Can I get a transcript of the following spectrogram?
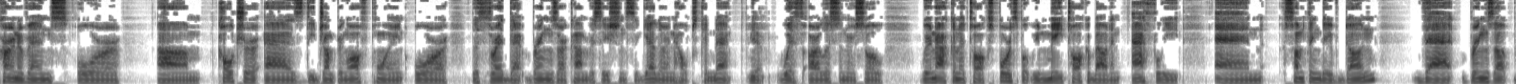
current events or um, culture as the jumping off point or the thread that brings our conversations together and helps connect Yeah. with our listeners. So we're not going to talk sports, but we may talk about an athlete and something they've done that brings up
